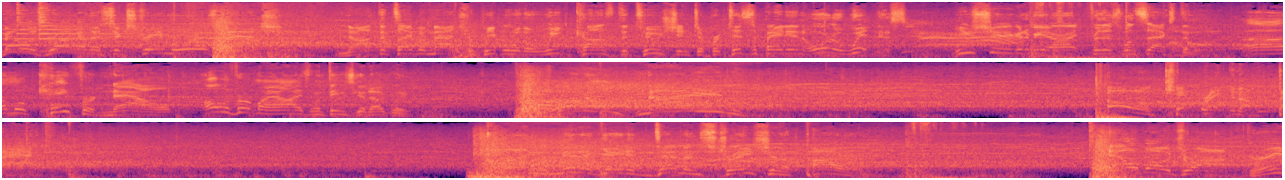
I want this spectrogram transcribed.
bell is rung on this Extreme Rules match. Not the type of match for people with a weak constitution to participate in or to witness. Are you sure you're going to be all right for this one, Saxton? Uh, I'm okay for now. I'll avert my eyes when things get ugly. Nine! Oh, kick right to the back. Unmitigated demonstration of power. Elbow drop. Great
